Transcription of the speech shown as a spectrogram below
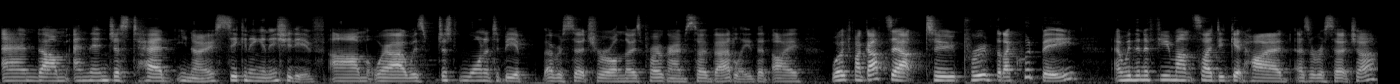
and um, and then just had you know sickening initiative um, where I was just wanted to be a, a researcher on those programs so badly that I worked my guts out to prove that I could be, and within a few months I did get hired as a researcher,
